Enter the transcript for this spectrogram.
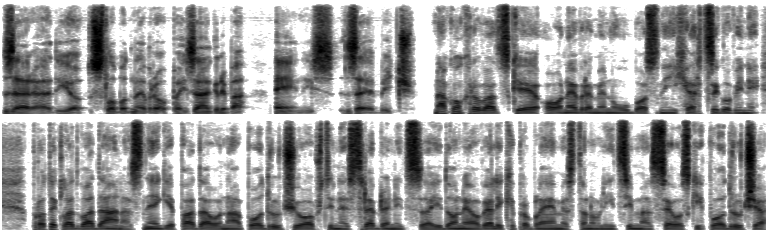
Za radio Slobodna Evropa iz Zagreba, Enis Zebić. Nakon Hrvatske o nevremenu u Bosni i Hercegovini. Protekla dva dana sneg je padao na području opštine Srebrenica i doneo velike probleme stanovnicima seoskih područja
